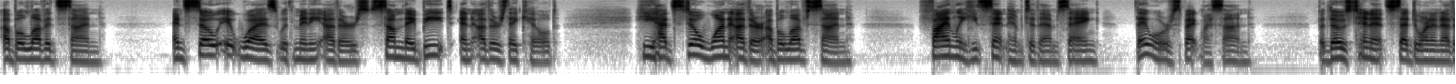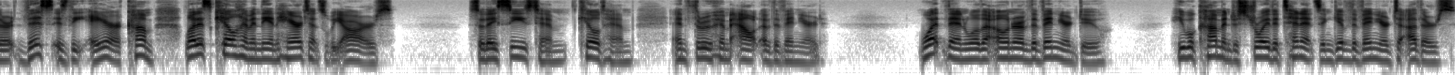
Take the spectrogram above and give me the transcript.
a beloved son. And so it was with many others. Some they beat, and others they killed. He had still one other, a beloved son. Finally, he sent him to them, saying, They will respect my son. But those tenants said to one another, This is the heir. Come, let us kill him, and the inheritance will be ours. So they seized him, killed him, and threw him out of the vineyard. What then will the owner of the vineyard do? He will come and destroy the tenants and give the vineyard to others.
